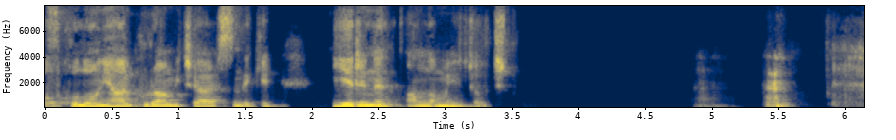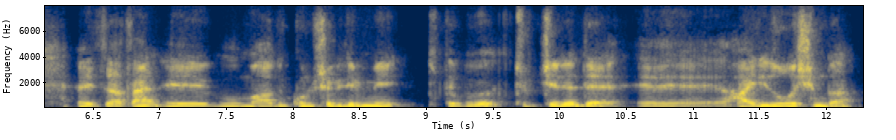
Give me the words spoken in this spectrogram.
postkolonyal kuram içerisindeki yerini anlamaya çalıştım. Evet zaten e, bu Mağdun Konuşabilir mi kitabı Türkçe'de de e, hayli dolaşımda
